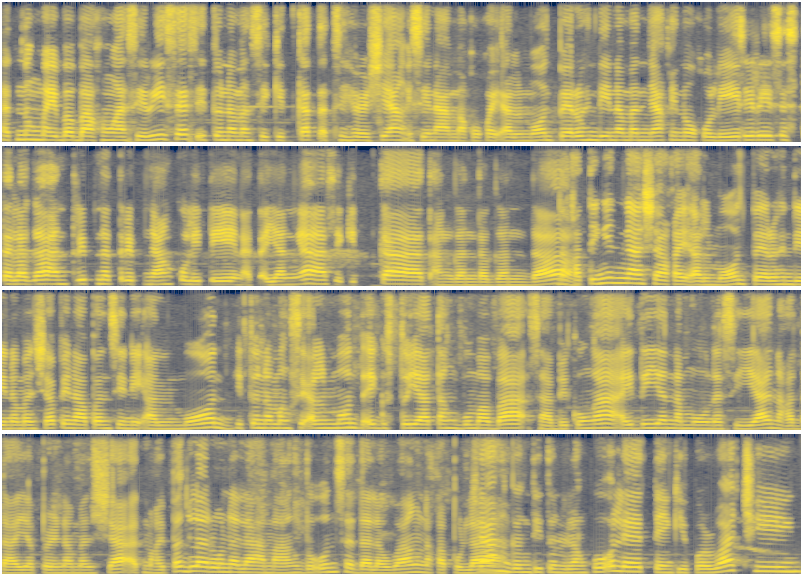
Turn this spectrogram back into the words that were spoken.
At nung maibaba ko nga si Reeses, ito naman si KitKat at si Hershey ang isinama ko kay Almond pero hindi naman niya kinukulit. Si Reeses talaga, ang trip na trip niya ang kulitin. At ayan nga, si KitKat, ang ganda-ganda. Nakatingin nga siya kay Almond pero hindi naman siya pinapansin ni Almond. Ito namang si Almond ay gusto yatang bumaba. Sabi ko nga, ay di yan na muna siya. Nakadiaper naman siya at makipaglaro na lamang doon sa dalawang nakapula. Siya, hanggang dito na lang po ulit. Thank you for watching.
